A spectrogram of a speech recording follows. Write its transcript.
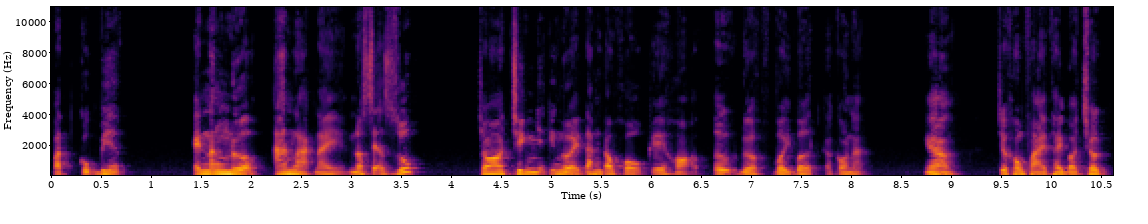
phật cũng biết cái năng lượng an lạc này nó sẽ giúp cho chính những cái người đang đau khổ kia họ tự được vơi bớt các con ạ. À. Nghe không? Chứ không phải thầy bảo trực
